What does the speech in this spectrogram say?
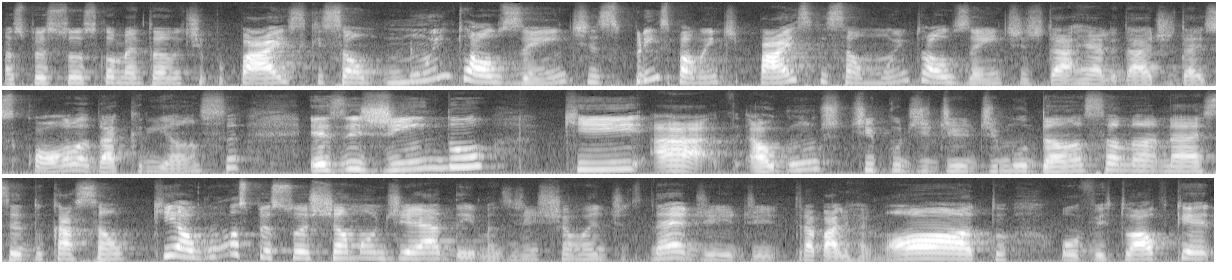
as pessoas comentando tipo pais que são muito ausentes, principalmente pais que são muito ausentes da realidade da escola, da criança, exigindo que há algum tipo de, de, de mudança na, nessa educação que algumas pessoas chamam de EAD, mas a gente chama de, né, de, de trabalho remoto ou virtual, porque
